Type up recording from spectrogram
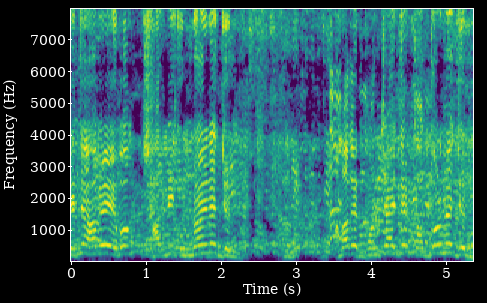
যেতে হবে এবং সার্বিক উন্নয়নের জন্য আমাদের পঞ্চায়েতের কাজকর্মের জন্য,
